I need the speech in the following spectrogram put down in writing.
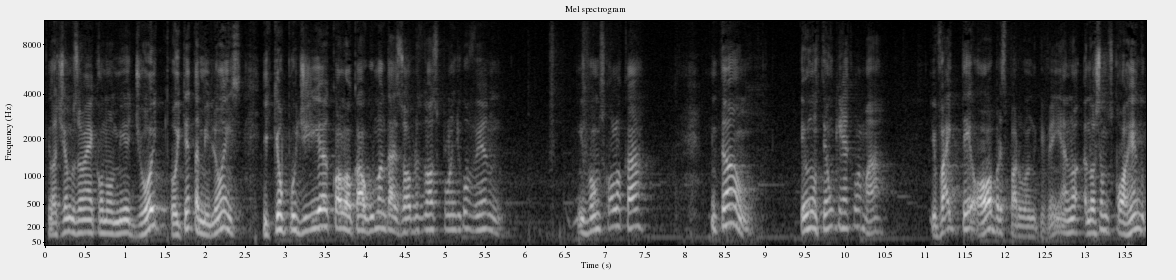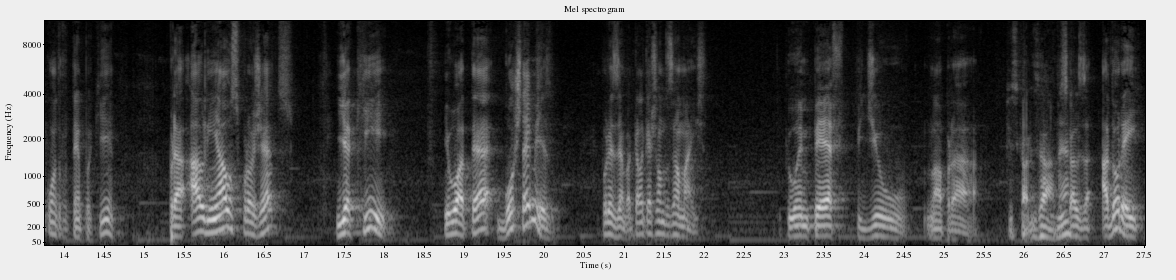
que nós tínhamos uma economia de oito- 80 milhões e que eu podia colocar alguma das obras do nosso plano de governo. E vamos colocar. Então, eu não tenho o que reclamar. E vai ter obras para o ano que vem. Nós nós estamos correndo contra o tempo aqui para alinhar os projetos. E aqui eu até gostei mesmo. Por exemplo, aquela questão dos ramais, que o MPF pediu lá para Fiscalizar, né? fiscalizar. Adorei.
